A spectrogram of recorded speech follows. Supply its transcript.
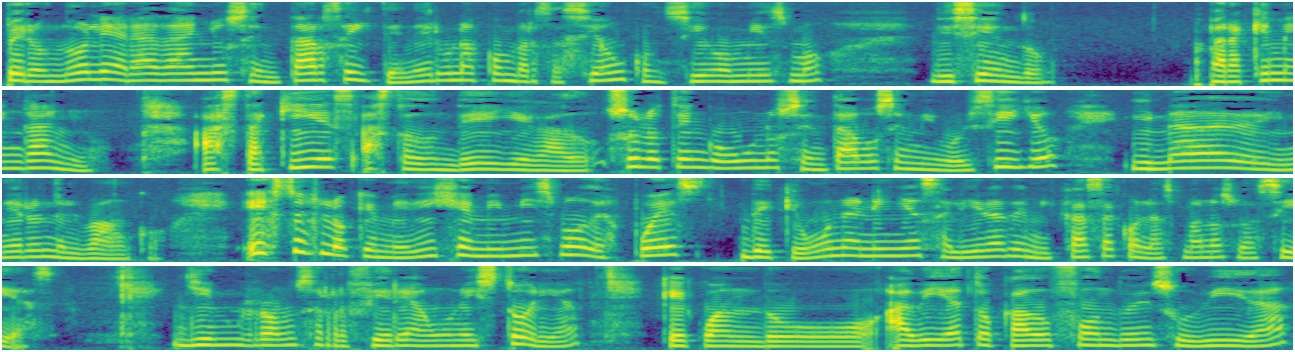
pero no le hará daño sentarse y tener una conversación consigo mismo diciendo ¿Para qué me engaño? Hasta aquí es hasta donde he llegado. Solo tengo unos centavos en mi bolsillo y nada de dinero en el banco. Esto es lo que me dije a mí mismo después de que una niña saliera de mi casa con las manos vacías. Jim Rohn se refiere a una historia que cuando había tocado fondo en su vida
